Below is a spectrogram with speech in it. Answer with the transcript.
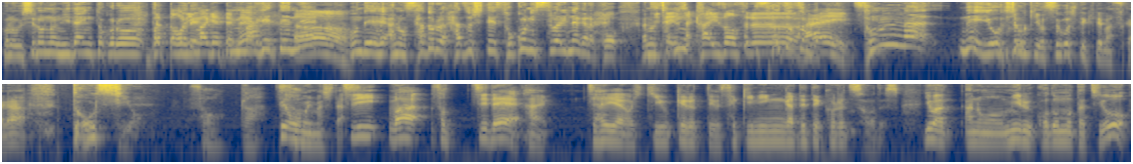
この後ろの荷台のところ、ちょっと折り曲げてね曲げてね。うんほんで、あの、サドル外して、そこに座りながら、こう、あの、自転車改造する。そうそうそう。はい。そんな、ね、幼少期を過ごしてきてますから、どうしようそうか。って思いましたそっ。ちは、そっちで、はい。ジャイアンを引き受けるっていう責任が出てくる。そうです。要は、あの、見る子供たちを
